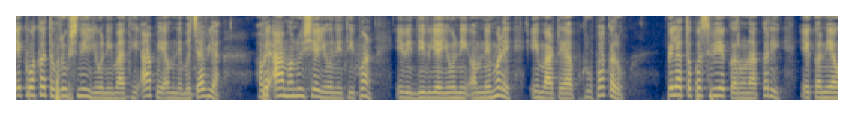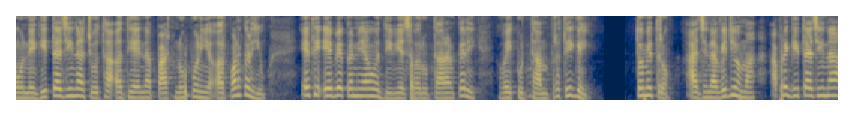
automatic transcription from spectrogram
એક વખત વૃક્ષની યોનિમાંથી આપે અમને બચાવ્યા. હવે આ મનુષ્ય યોનિથી પણ એવી દિવ્ય યોનિ અમને મળે, એ માટે આપ કૃપા કરો. પેલા તપસ્વીએ કરુણા કરી એ કન્યાઓને ગીતાજીના ચોથા અધ્યાયના પાઠનું પુણ્ય અર્પણ કર્યું. એથી એ બે કન્યાઓ દિવ્ય સ્વરૂપ ધારણ કરી વૈકુંઠધામ પ્રતિ ગઈ. તો મિત્રો, આજના વિડીયોમાં આપણે ગીતાજીના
